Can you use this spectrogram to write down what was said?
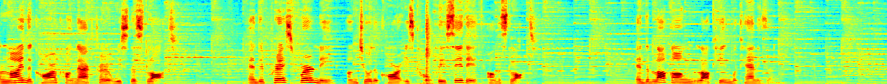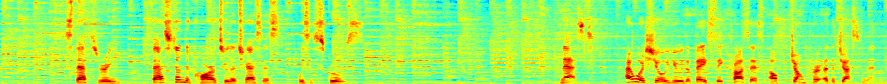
Align the car connector with the slot and press firmly until the car is completely seated on the slot and lock on the locking mechanism. Step 3. Fasten the car to the chassis with screws. Next, I will show you the basic process of jumper adjustment.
